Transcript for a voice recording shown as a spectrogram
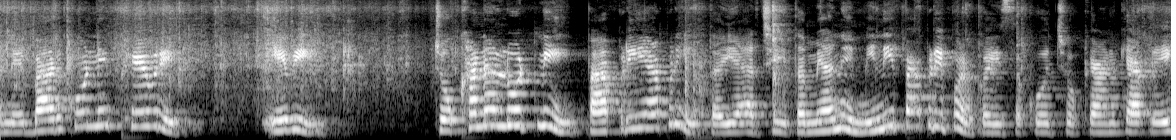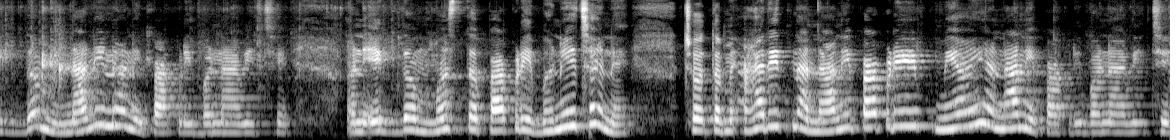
અને બાળકોની ફેવરિટ એવી ચોખાના લોટની પાપડી આપણી તૈયાર છે. તમે આને મિની પાપડી પણ કહી શકો છો, કારણ કે આપણે એકદમ નાની નાની પાપડી બનાવી છે. અને એકદમ મસ્ત પાપડી બની છે ને, જો તમે આ રીતના નાની પાપડી, મેં અહીંયા નાની પાપડી બનાવી છે.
